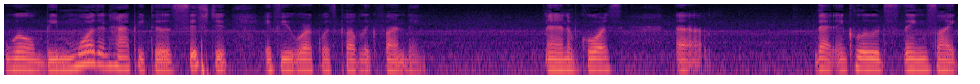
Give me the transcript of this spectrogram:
will be more than happy to assist you if you work with public funding. And of course, uh, that includes things like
